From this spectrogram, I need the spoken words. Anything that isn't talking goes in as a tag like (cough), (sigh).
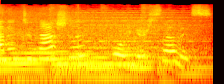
and internationally for your service.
